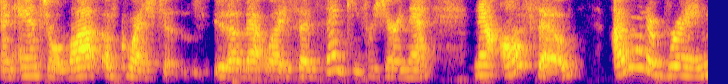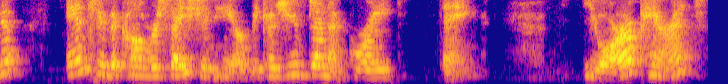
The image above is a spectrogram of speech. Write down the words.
and answer a lot of questions, you know, that way. So thank you for sharing that. Now, also, I want to bring into the conversation here because you've done a great thing. You are a parent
